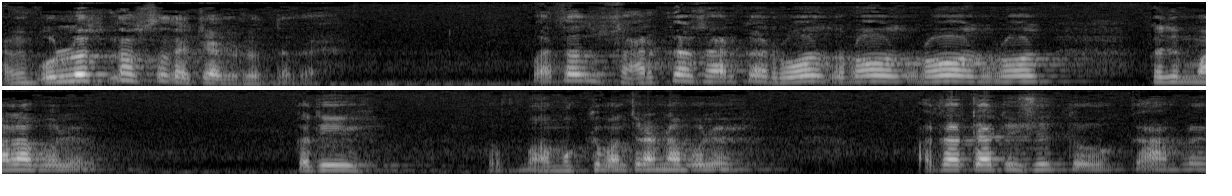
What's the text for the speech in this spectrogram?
आम्ही बोललोच नसतो त्याच्या विरुद्ध काय. आता सारखं सारखं रोज रोज रोज रोज कधी मला बोलेल कधी मुख्यमंत्र्यांना बोलेल. आता त्या दिवशी तो काय आपलं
